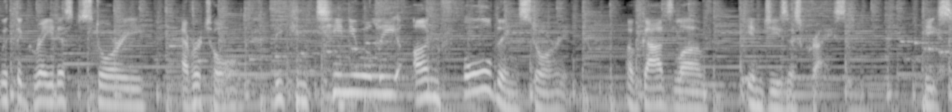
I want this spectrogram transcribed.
with the greatest story ever told the continually unfolding story of God's love in Jesus Christ. Peace.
